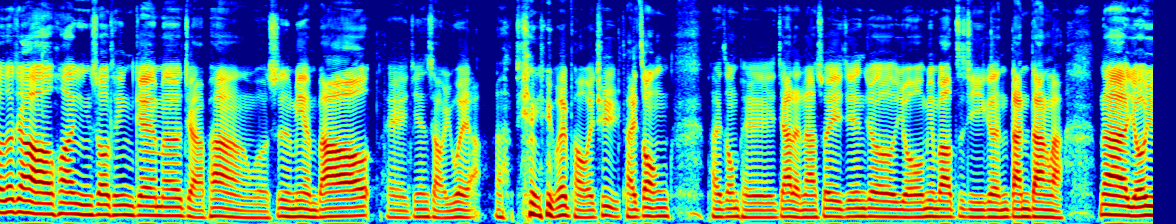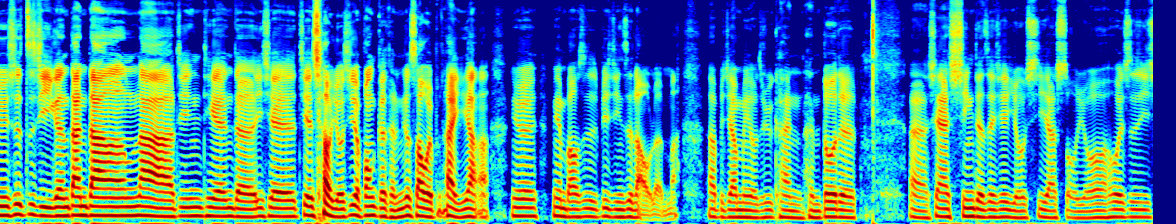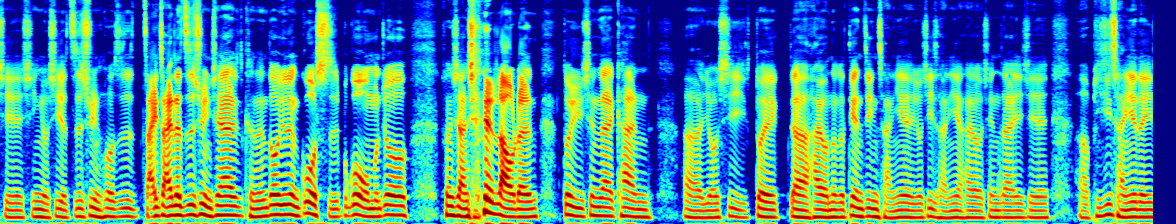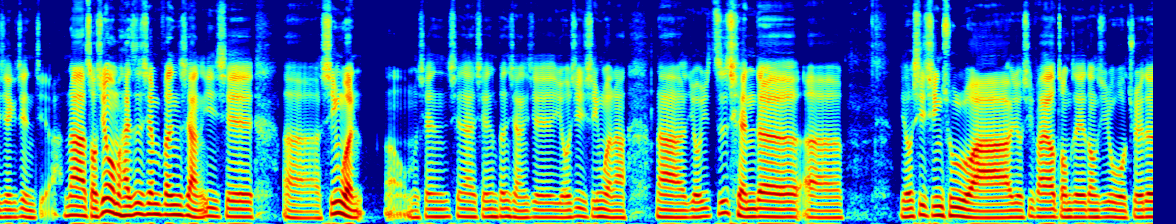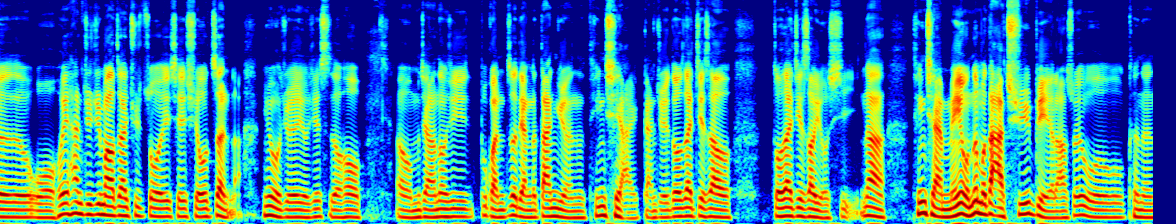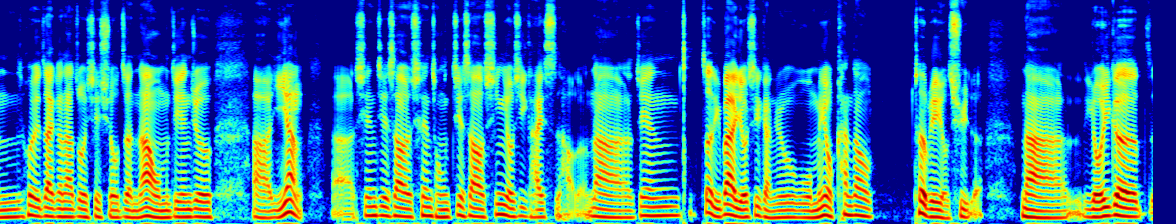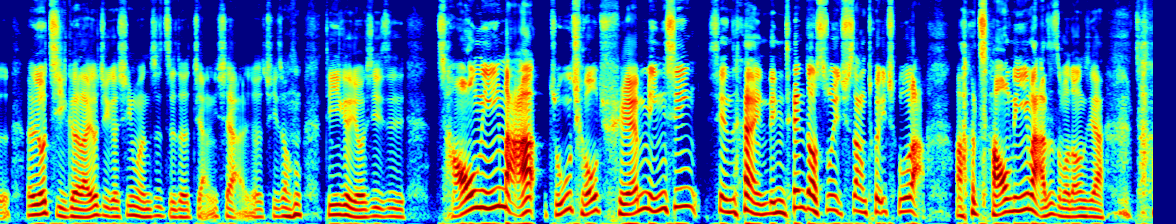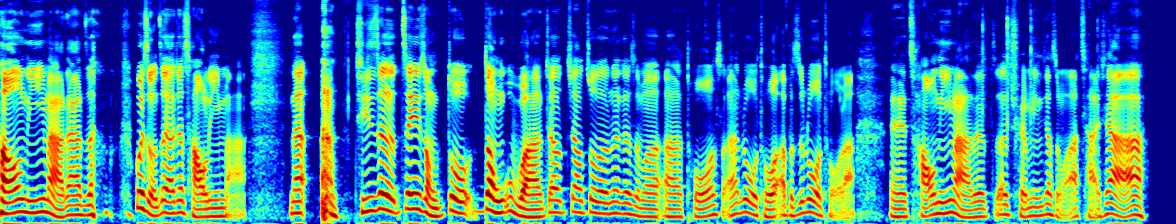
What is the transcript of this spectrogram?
Hello，大家好，欢迎收听 Gamer 假胖，我是面包。嘿，今天少一位啊，啊，今天一位跑回去台中，台中陪家人啊，所以今天就由面包自己一个人担当啦。那由于是自己一个人担当，那今天的一些介绍游戏的风格可能就稍微不太一样啊，因为面包是毕竟是老人嘛，他比较没有去看很多的。呃，现在新的这些游戏啊，手游啊，或者是一些新游戏的资讯，或者是宅宅的资讯，现在可能都有点过时。不过，我们就分享一些 老人对于现在看呃游戏，对呃还有那个电竞产业、游戏产业，还有现在一些呃 PC 产业的一些见解啊。那首先，我们还是先分享一些呃新闻啊。我们先现在先分享一些游戏新闻啊。那由于之前的呃。游戏新出炉啊，游戏发酵中这些东西，我觉得我会和巨巨猫再去做一些修正啦。因为我觉得有些时候，呃，我们讲的东西，不管这两个单元听起来感觉都在介绍，都在介绍游戏，那听起来没有那么大区别啦，所以我可能会再跟他做一些修正。那我们今天就啊一样，呃，先介绍，先从介绍新游戏开始好了。那今天这礼拜的游戏感觉我没有看到。特别有趣的，那有一个呃有几个啦，有几个新闻是值得讲一下。就其中第一个游戏是《草泥马足球全明星》，现在 Nintendo Switch 上推出了啊！草泥马是什么东西啊？草泥马大家知道为什么这要叫草泥马？那 其实这个这一种动动物啊，叫叫做那个什么呃驼啊骆驼啊，不是骆驼啦。呃，草泥马的这全名叫什么啊？查一下啊。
